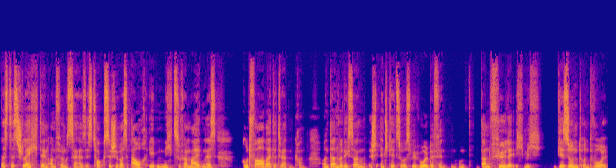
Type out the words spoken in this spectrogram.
dass das Schlechte in Anführungszeichen, also das Toxische, was auch eben nicht zu vermeiden ist, gut verarbeitet werden kann. Und dann würde ich sagen, entsteht sowas wie Wohlbefinden. Und dann fühle ich mich gesund und wohl.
